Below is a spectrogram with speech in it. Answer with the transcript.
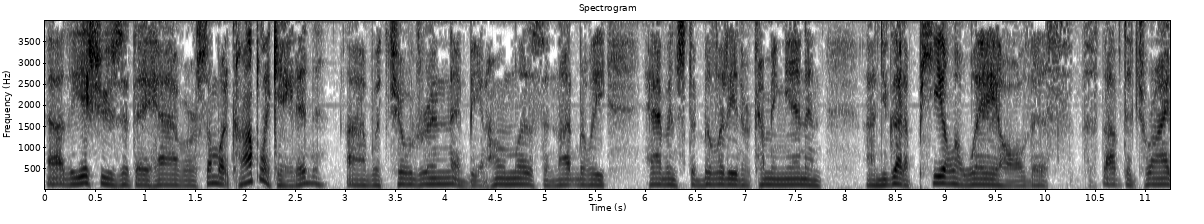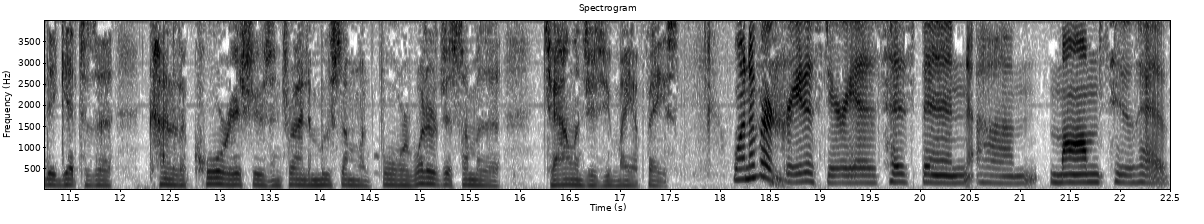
uh, the issues that they have are somewhat complicated uh, with children and being homeless and not really having stability. They're coming in and and you got to peel away all this stuff to try to get to the kind of the core issues and trying to move someone forward. What are just some of the challenges you may have faced? One of our greatest areas has been um, moms who have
